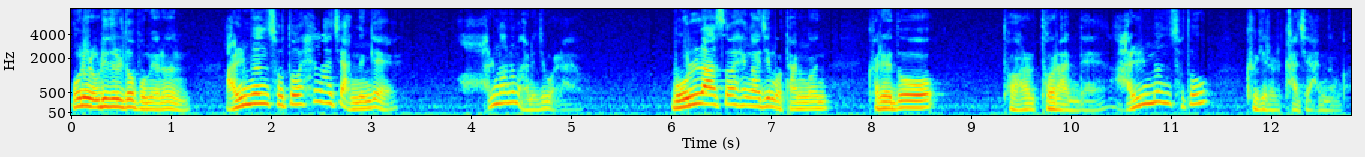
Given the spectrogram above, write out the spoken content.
오늘 우리들도 보면은 알면서도 행하지 않는 게 얼마나 많은지 몰라요. 몰라서 행하지 못하는 건 그래도 덜, 덜한데 알면서도 그 길을 가지 않는 것.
